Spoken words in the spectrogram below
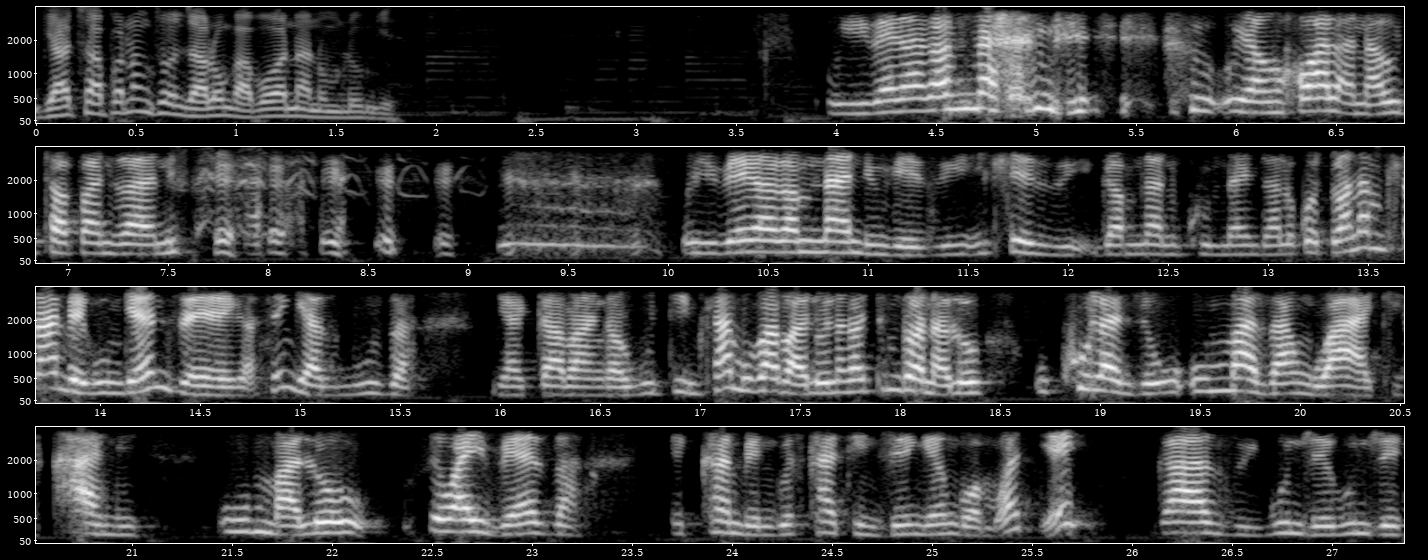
Ngiyachapha nangitsho njalo ngabona nomlungisi. Uyibeka kamnandi. Uyangihwala na uthapha njani? Uyibeka kamnandi mvezi ihlezi kamnandi khulu nanjalo kodwana mhlambe kungenzeka sengiyazibuza ngiyacabanga ukuthi mhlawumbe ubaba lo nakathi umntwana lo ukhula nje u- umazangi wakhe khani uma lo sewayiveza ekuhambeni kwesikhathi nje ngengoma wathi yeyi kazi kunje kunje.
